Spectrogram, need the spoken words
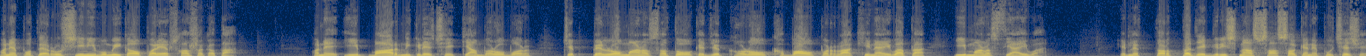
અને પોતે ઋષિની ભૂમિકા ઉપર એ શાસક હતા. અને એ બહાર નીકળે છે ક્યાં બરોબર જે પહેલો માણસ હતો કે જે ઘોડો ખભા ઉપર રાખીને આવ્યા હતા એ માણસ ત્યાં આવ્યા. એટલે તરત જ એ ગ્રીસના શાસક એને પૂછે છે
